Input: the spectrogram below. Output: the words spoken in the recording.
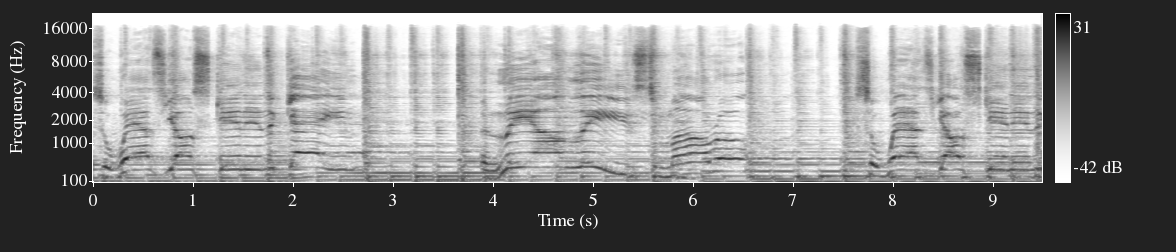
So, where's your skin in the game? And Leon leaves tomorrow. So, where's your skin in the?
